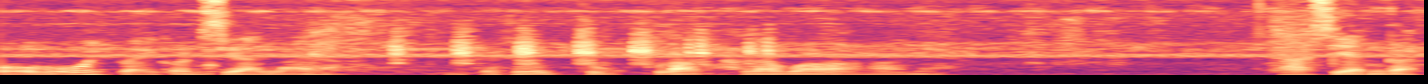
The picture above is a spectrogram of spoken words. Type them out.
อ้โหไปก่อนเสียนหลายกระทึกทุกหลักล้วะเนี่ยท่าเสียนก่อน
